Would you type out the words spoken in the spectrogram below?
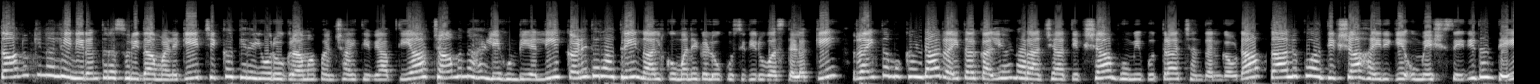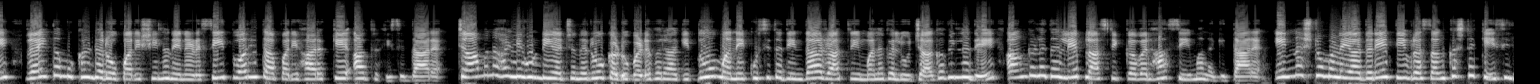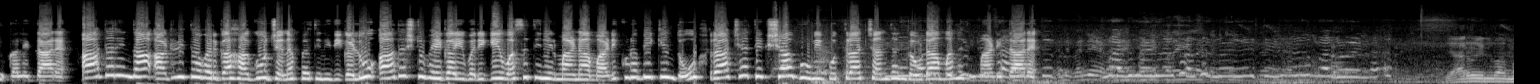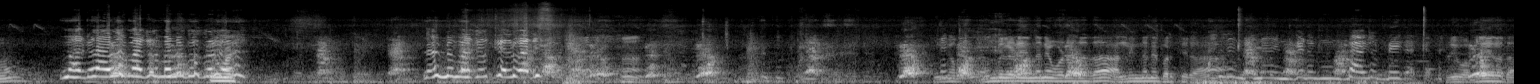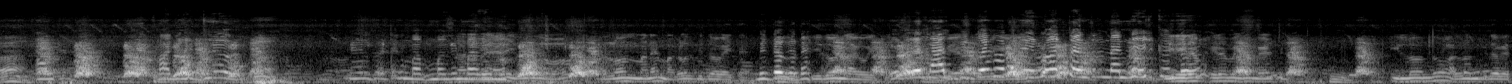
ತಾಲೂಕಿನಲ್ಲಿ ನಿರಂತರ ಸುರಿದ ಮಳೆಗೆ ಚಿಕ್ಕಕೆರೆಯೂರು ಗ್ರಾಮ ಪಂಚಾಯಿತಿ ವ್ಯಾಪ್ತಿಯ ಚಾಮನಹಳ್ಳಿ ಹುಂಡಿಯಲ್ಲಿ ಕಳೆದ ರಾತ್ರಿ ನಾಲ್ಕು ಮನೆಗಳು ಕುಸಿದಿರುವ ಸ್ಥಳಕ್ಕೆ ರೈತ ಮುಖಂಡ, ರೈತ ಕಲ್ಯಾಣ ರಾಜ್ಯಾಧ್ಯಕ್ಷ ಭೂಮಿಪುತ್ರ ಚಂದನ್ ಗೌಡ ತಾಲೂಕು ಅಧ್ಯಕ್ಷ ಹೈರಿಗೆ ಉಮೇಶ್ ಸೇರಿದಂತೆ ರೈತ ಮುಖಂಡರು ಪರಿಶೀಲನೆ ನಡೆಸಿ ತ್ವರಿತ ಪರಿಹಾರಕ್ಕೆ ಆಗ್ರಹಿಸಿದ್ದಾರೆ. ಚಾಮನಹಳ್ಳಿ ಹುಂಡಿಯ ಜನರು ಕಡು ಬಡವರಾಗಿದ್ದು ಮನೆ ಕುಸಿತದಿಂದ ರಾತ್ರಿ ಮಲಗಲು ಜಾಗವಿಲ್ಲದೆ ಅಂಗಳದಲ್ಲೇ ಪ್ಲಾಸ್ಟಿಕ್ ಕವರ್ ಹಾಸಿ ಮಲಗಿದ್ದಾರೆ. ಇನ್ನಷ್ಟು ಮಳೆಯಾದರೆ ತೀವ್ರ ಸಂಕಷ್ಟಕ್ಕೆ ಸಿಲುಕಲಿದ್ದಾರೆ ಆದ್ದರಿಂದ ಆಡಳಿತ ವರ್ಗ ಹಾಗೂ ಜನಪ್ರತಿನಿಧಿಗಳು ಆದಷ್ಟು ಬೇಗ ಇವರಿಗೆ ವಸತಿ ನಿರ್ಮಾಣ ಮಾಡಿಕೊಡಬೇಕೆಂದು ರಾಜ್ಯಾಧ್ಯಕ್ಷ ಭೂಮಿಪುತ್ರ ಚಂದನ್ ಗೌಡ ಮನವಿ ಮಾಡಿದ್ದಾರೆ. ಮಗಳು ಇಲ್ಲ ಸೊಸೆನೂ ಮಗಳು ಇಲ್ಲ ಯಾರು ಇಲ್ವಮ್ಮ ಮಗಳ ಅವಳ ಮಗಳ ಮನೆಗೆ ಹೋಗೋಣ. ನನ್ನ ಮಗಳು ಕೆಲವಾಡಿ ಹಾಂ. ಈಗ ಮುಂದ್ಗಡೆಯಿಂದನೇ ಓಡಾಡೋದ? ಅಲ್ಲಿಂದನೇ ಬರ್ತೀರಾ? ಹಿಂದ್ಗಡೆ ಬಾಗಿಲು ಬೇಗ ನೀವು ಒಬ್ಬರೇ ಇರೋದಾ? ಮಗನ ಅಲ್ಲೊಂದ್ ಮನೆ ಬಿದ್ದೋಗೈತೆ. ಬಿದ್ದೋಗದ? ಇದೊಂದ್ ಆಗೋಗೈತೆ ಇದ್ರೆ ನಾನು ಬಿದ್ದೋಗೋದ್ರೆ ಇರುವಂತಂದ್ರೆ ನನ್ನ ಹಿಡ್ಕೊಂಡು ಇರ ಇರ ಮೇಡಮ್ ಹೇಳ್ತೀನಿ. ಇಲ್ಲೊಂದು ಅಲ್ಲೊಂದು ಬಿದ್ದೋಗೈತೆ.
